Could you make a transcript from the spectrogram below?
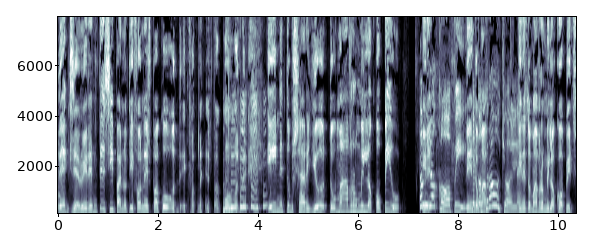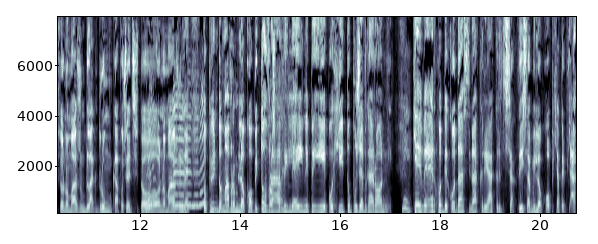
Δεν ξέρω. Οι ερευνητές είπαν ότι οι φωνές που ακούγονται, οι φωνές που ακούγονται είναι του ψαριού του μαύρου μιλοκοπίου. Το Είναι- μιλοκόπι. Ναι, και το, μα- τρώω κιόλας. Είναι το μαύρο μιλοκόπι, έτσι το ονομάζουν. Black Drum, κάπως έτσι το ονομάζουν. Το οποίο είναι το μαύρο μιλοκόπι. Το βράδυ, λέει, είναι η εποχή του που ζευγαρώνει. Ναι. Και έρχονται κοντά στην άκρη άκρη της ακτής τα μιλοκόπια, παιδιά,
